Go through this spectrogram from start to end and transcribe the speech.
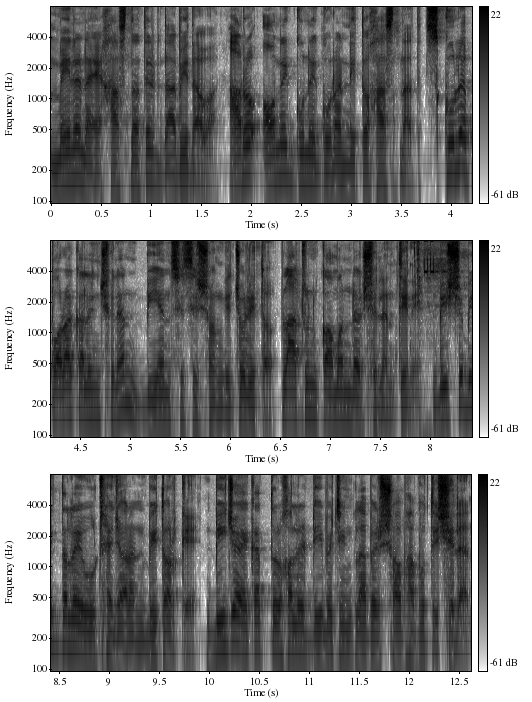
মেনে নেয় হাসনাতের দাবি দেওয়া। আরও অনেক গুণে গুণান্বিত হাসনাত। স্কুলে পড়াকালীন ছিলেন বিএনসিসির সঙ্গে জড়িত। প্লাটুন কমান্ডার ছিলেন তিনি। বিশ্ববিদ্যালয়ে উঠে জড়ান বিতর্কে। বিজয় একাত্তর হলের ডিবেটিং ক্লাবের সভাপতি ছিলেন।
